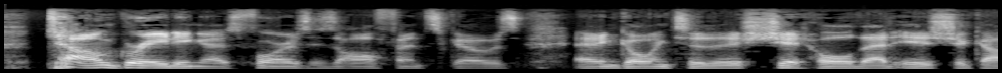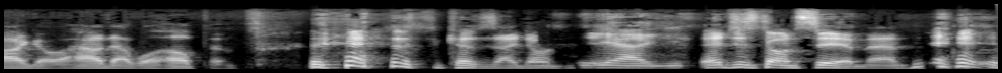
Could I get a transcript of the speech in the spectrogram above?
downgrading as far as his offense goes and going to the shithole that is Chicago, how that will help him. Because I don't, yeah, you, I just don't see it, man.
